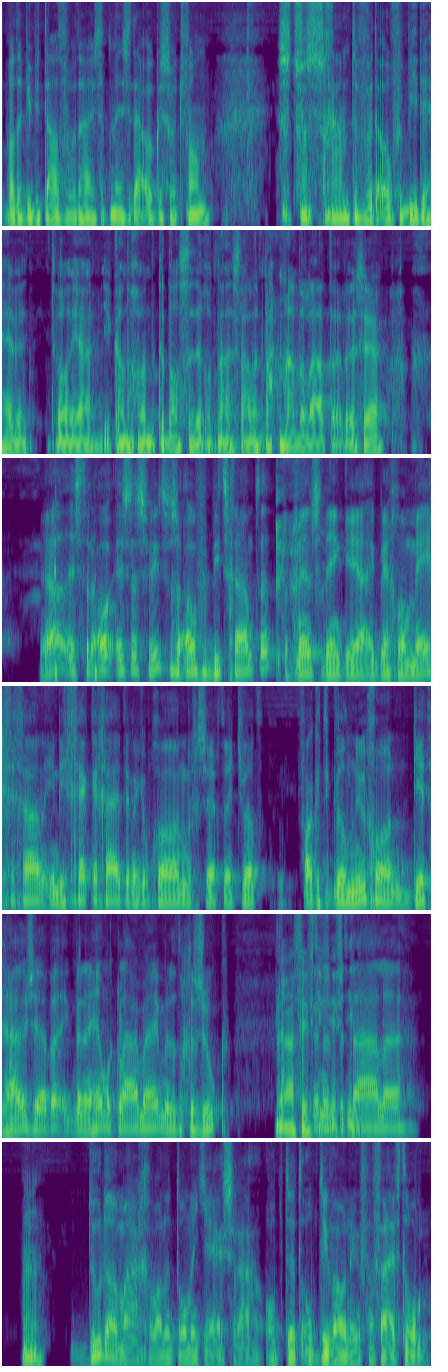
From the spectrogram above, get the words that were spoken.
wat heb je betaald voor het huis? Dat mensen daar ook een soort van, een soort van schaamte voor het overbieden hebben. Terwijl ja, je kan gewoon de kadaster erop naslaan een paar maanden later. Dus ja. Ja, is er, is er zoiets als overbiedschaamte? Dat mensen denken, ja, ik ben gewoon meegegaan in die gekkigheid en ik heb gewoon gezegd, weet je wat, fuck it, ik wil nu gewoon dit huis hebben. Ik ben er helemaal klaar mee met het gezoek. Ja, 50-50. Kunnen het betalen. Ja. Doe dan maar gewoon een tonnetje extra op, dit, op die woning van vijf ton.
